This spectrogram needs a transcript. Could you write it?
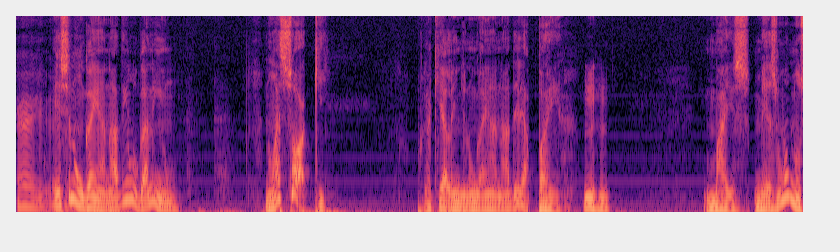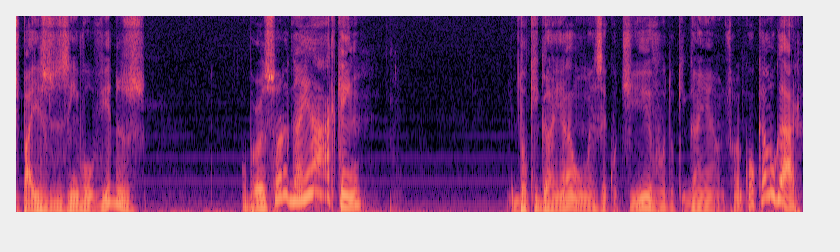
É, Esse não ganha nada em lugar nenhum. Não é só aqui. Porque aqui, além de não ganhar nada, ele apanha. Uhum. Mas mesmo nos países desenvolvidos, o professor ganha a quem? Do que ganha um executivo, do que ganha qualquer lugar.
